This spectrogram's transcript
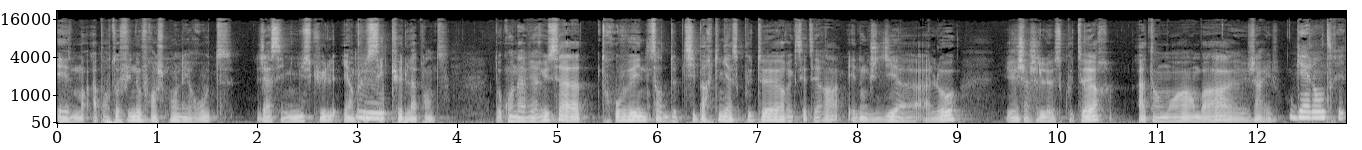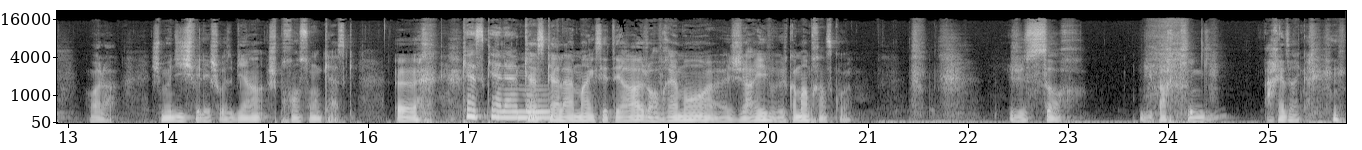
Et à Portofino, franchement, les routes, déjà c'est minuscule et en plus Mhm. c'est que de la pente. Donc on avait réussi à trouver une sorte de petit parking à scooter, etc. Et donc je dis à, à l'eau, je vais chercher le scooter, attends-moi en bas, euh, j'arrive. Galanterie. Voilà. Je me dis, je fais les choses bien, je prends son casque. Euh, Casque à la main. casque à la main, etc. Genre vraiment, euh, j'arrive comme un prince, quoi. je sors du parking. Arrête de rigoler.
